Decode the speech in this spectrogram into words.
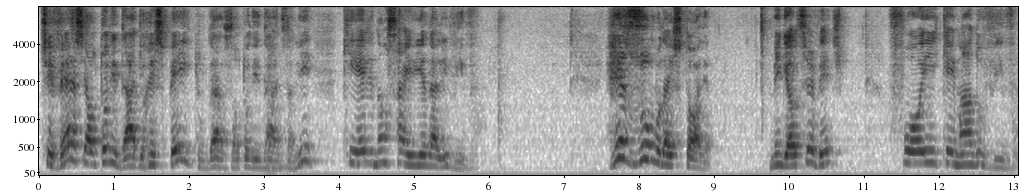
tivesse a autoridade, o respeito das autoridades ali, que ele não sairia dali vivo. Resumo da história: Miguel de Cervete foi queimado vivo.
